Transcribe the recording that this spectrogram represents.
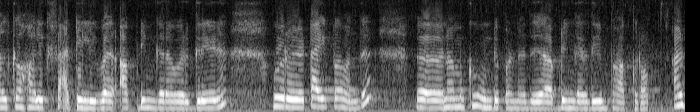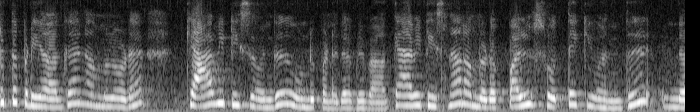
ஆல்கஹாலிக் ஃபேட்டி லிவர் அப்படிங்கிற ஒரு கிரேடு ஒரு டைப்பை வந்து நமக்கு உண்டு பண்ணுது அப்படிங்கிறதையும் பார்க்குறோம். அடுத்தபடியாக நம்மளோட கேவிட்டிஸை வந்து உண்டு பண்ணுது அப்படிம்பாங்க கேவிட்டிஸ்னால் நம்மளோட பல் சொத்தைக்கு வந்து இந்த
